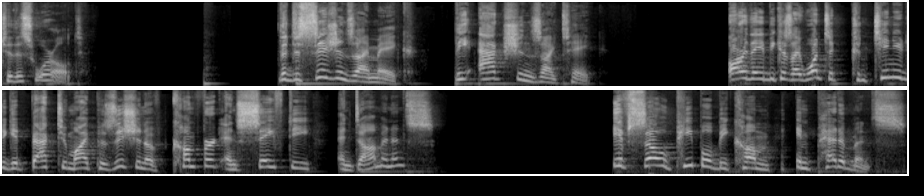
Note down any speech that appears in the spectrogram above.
to this world. The decisions I make, the actions I take, Are they because I want to continue to get back to my position of comfort and safety and dominance? If so, people become impediments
